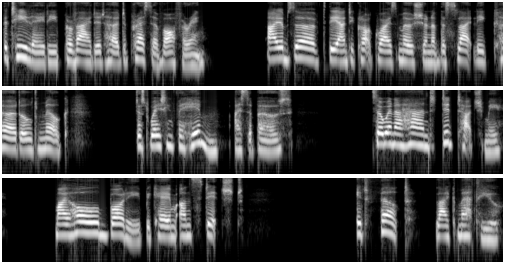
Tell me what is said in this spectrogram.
The tea lady provided her depressive offering. I observed the anti clockwise motion of the slightly curdled milk, just waiting for him, I suppose. So when a hand did touch me, my whole body became unstitched. It felt like Matthew.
